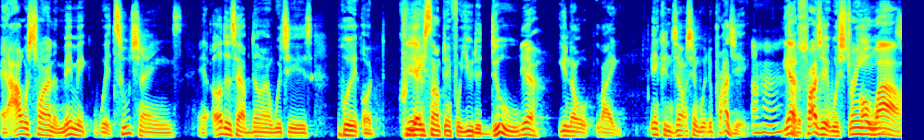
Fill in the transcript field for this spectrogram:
and I was trying to mimic with 2 Chainz and others have done, which is put or create Yeah. something for you to do. Yeah. You know, like in conjunction with the project. Uh-huh. So the project was streamed. Oh, wow.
